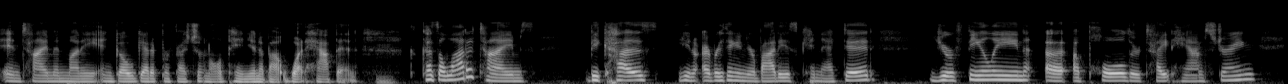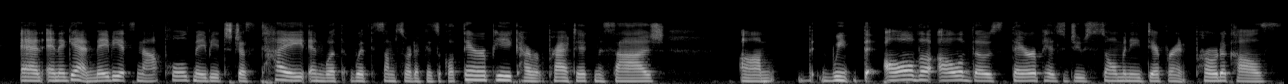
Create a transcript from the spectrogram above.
in time and money and go get a professional opinion about what happened. Because mm. a lot of times, because, you know, everything in your body is connected, you're feeling a, a pulled or tight hamstring and and again maybe it's not pulled maybe it's just tight and with with some sort of physical therapy chiropractic massage. Um, we all the all of those therapists do so many different protocols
